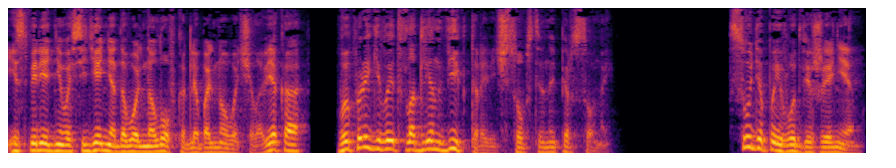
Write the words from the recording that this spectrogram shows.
из переднего сиденья довольно ловко для больного человека выпрыгивает Владлен Викторович собственной персоной. Судя по его движениям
